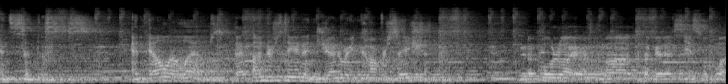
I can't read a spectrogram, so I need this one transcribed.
and synthesis, and LLMs that understand and generate conversation. 你的部落有什么特别的习俗吗？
